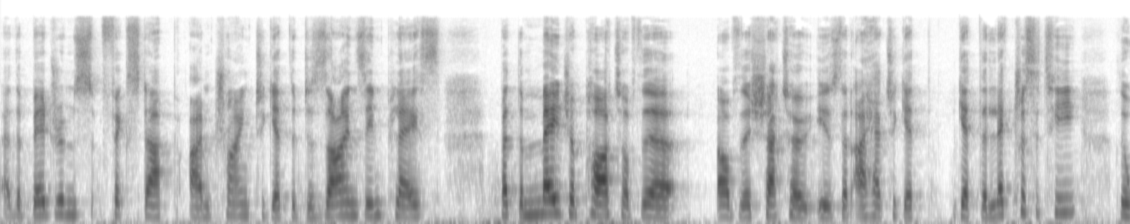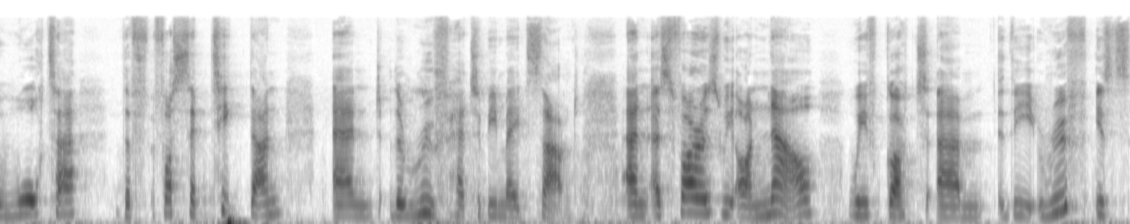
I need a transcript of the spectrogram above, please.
uh, the bedrooms fixed up. I'm trying to get the designs in place. But the major part of the of the chateau is that I had to get get the electricity, the water, the fosse septique done, and the roof had to be made sound. And as far as we are now, we've got um, the roof is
